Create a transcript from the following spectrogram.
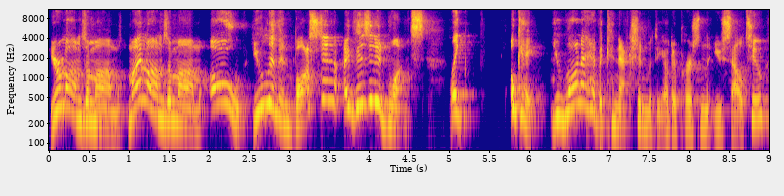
Your mom's a mom. My mom's a mom. Oh you live in boston? I visited once. Like okay, you want to have a connection with the other person that you sell to,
